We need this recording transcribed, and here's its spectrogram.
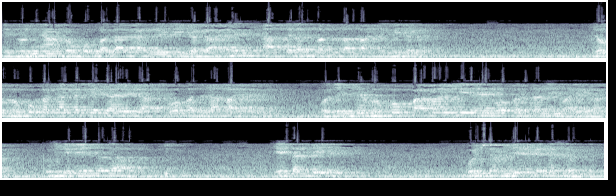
یہ دنیا حقوق ادا کرنے کی جگہ ہے، آخرت بدلا پانے کی جگہ۔ جو حقوق ادا کر کے جائے گا، وہ بدلا پائے گا۔ اور جس نے حقوق پامال کیے ہیں، وہ بدلا نہیں پائے گا۔ اس کے لیے سزا یہ ترتیب ہے۔ کوئی سمجھے کہ نہ سمجھے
